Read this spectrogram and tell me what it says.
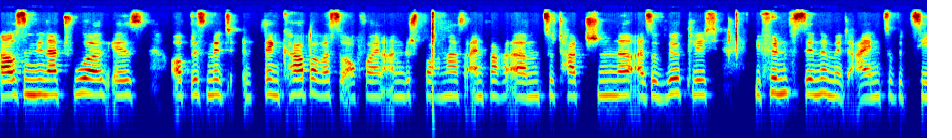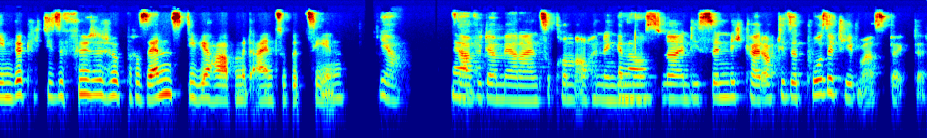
raus in die Natur ist, ob das mit dem Körper, was du auch vorhin angesprochen hast, einfach ähm, zu touchen. Ne? Also wirklich die fünf Sinne mit einzubeziehen, wirklich diese physische Präsenz, die wir haben, mit einzubeziehen. Ja, ja. da wieder mehr reinzukommen, auch in den genau. Genuss, genau. ne, in die Sinnlichkeit, auch diese positiven Aspekte.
